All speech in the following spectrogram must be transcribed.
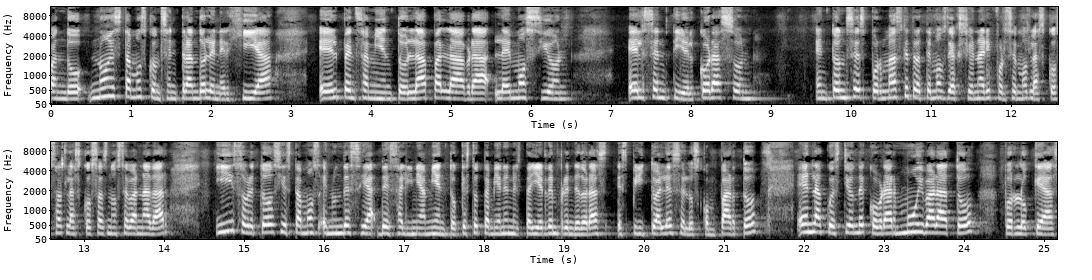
cuando no estamos concentrando la energía, el pensamiento, la palabra, la emoción, el sentir, el corazón. Entonces, por más que tratemos de accionar y forcemos las cosas, las cosas no se van a dar y sobre todo si estamos en un desalineamiento, que esto también en el taller de emprendedoras espirituales se los comparto, en la cuestión de cobrar muy barato por lo que hace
